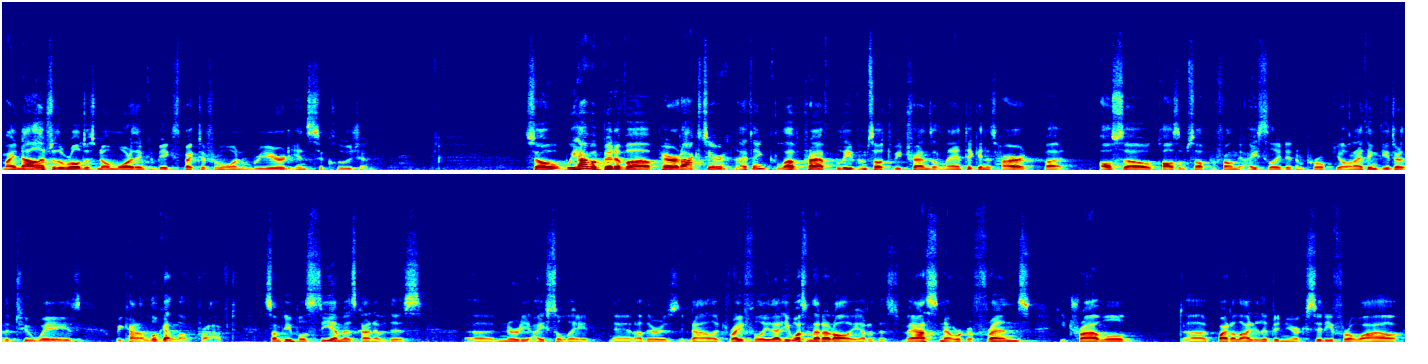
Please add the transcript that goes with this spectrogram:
My knowledge of the world is no more than could be expected from one reared in seclusion. So we have a bit of a paradox here, I think. Lovecraft believed himself to be transatlantic in his heart, but also calls himself profoundly isolated and parochial. And I think these are the two ways we kind of look at Lovecraft. Some people see him as kind of this uh, nerdy isolate, and others acknowledge rightfully that he wasn't that at all. He had this vast network of friends. He traveled uh, quite a lot. He lived in New York City for a while.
